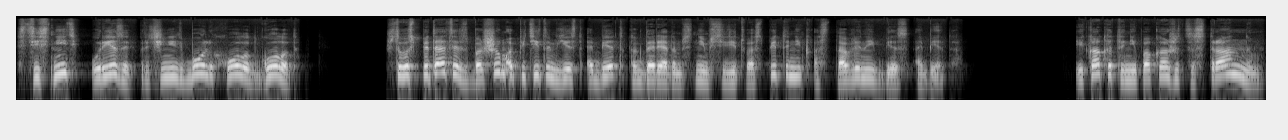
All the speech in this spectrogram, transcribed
стеснить, урезать, причинить боль, холод, голод, что воспитатель с большим аппетитом ест обед, когда рядом с ним сидит воспитанник, оставленный без обеда. И как это не покажется странным,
